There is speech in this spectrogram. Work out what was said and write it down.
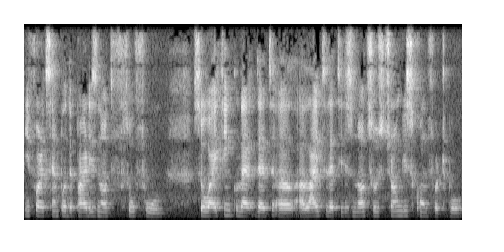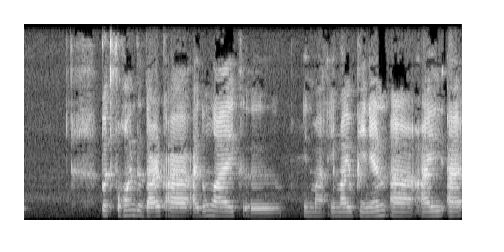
if for example the party is not so full so I think that, that a light that is not so strong is comfortable. But for in the dark, I, I don't like. Uh, in my in my opinion, uh, I, I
